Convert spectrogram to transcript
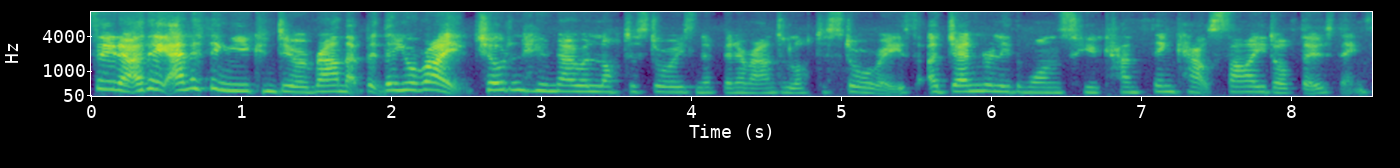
so, you know, I think anything you can do around that, but you're right. Children who know a lot of stories and have been around a lot of stories are generally the ones who can think outside of those things.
